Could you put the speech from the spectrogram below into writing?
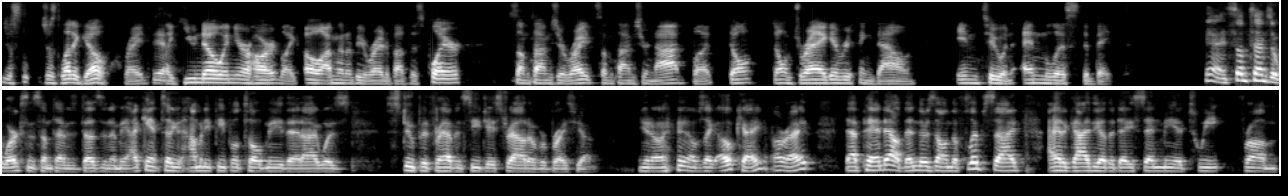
just just let it go, right? Yeah. Like you know in your heart, like, oh, I'm gonna be right about this player. Sometimes you're right, sometimes you're not, but don't don't drag everything down into an endless debate. Yeah, and sometimes it works and sometimes it doesn't. I mean, I can't tell you how many people told me that I was stupid for having CJ Stroud over Bryce Young. You know, and I was like, okay, all right, that panned out. Then there's on the flip side, I had a guy the other day send me a tweet from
